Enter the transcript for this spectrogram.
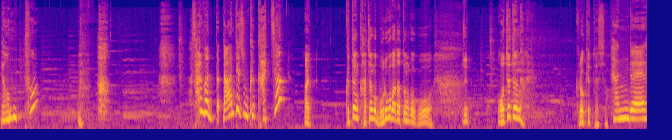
명품? 설마 나, 나한테 준 그 가짜? 아, 그땐 가짜인 거 모르고 받았던 거고. 저, 어쨌든 그렇게 됐어. 안 돼.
